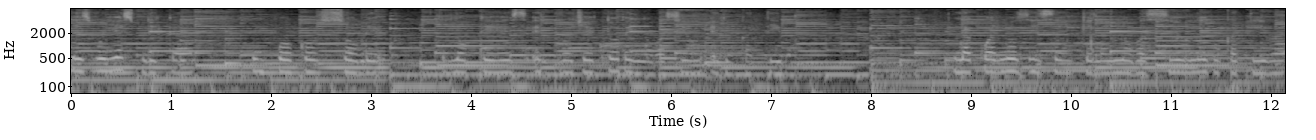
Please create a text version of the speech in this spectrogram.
Les voy a explicar un poco sobre lo que es el proyecto de innovación educativa la cual nos dice que la innovación educativa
